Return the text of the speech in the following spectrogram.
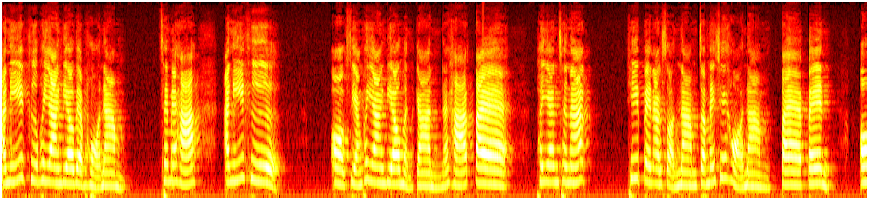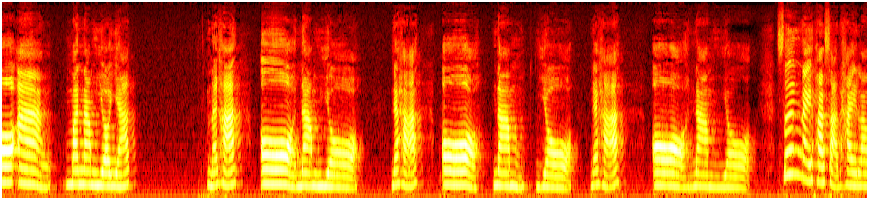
อันนี้คือพยางค์เดียวแบบหอนำใช่ไหมคะอันนี้คือออกเสียงพยางค์เดียวเหมือนกันนะคะ แต่พยัญชนะที่เป็นอักษรนำจะไม่ใช่หอนำแต่เป็นออ่างมานำยอยักษ์นะคะ อนำยอ นะคะอนำยอ นะคะอนำยอ ซึ่งในภาษาไทยเรา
